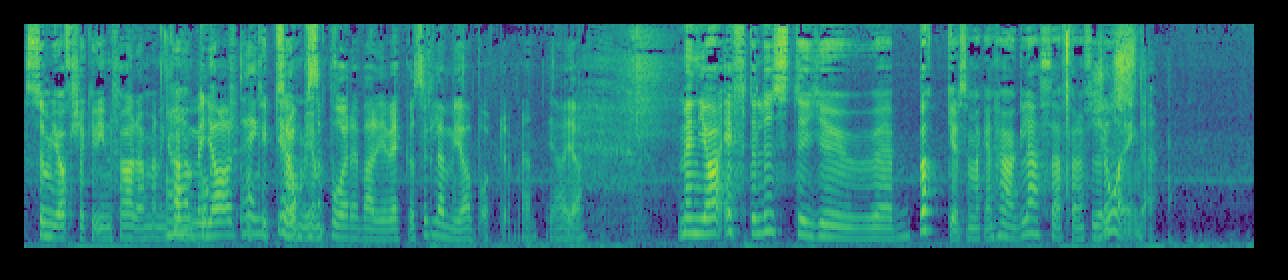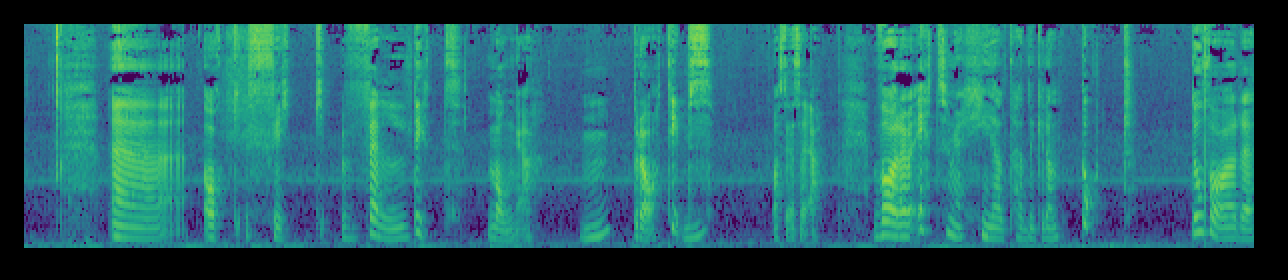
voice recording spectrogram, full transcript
Som jag försöker införa men Ja, glömmer men bort jag tänker också på det varje vecka och så glömmer jag bort det. Men ja, ja. Men jag efterlyste ju eh, böcker som man kan högläsa för en fyraåring. Eh, och fick väldigt många Mm. bra tips. Måste jag säga. Varav ett som jag helt hade glömt bort. Då var det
